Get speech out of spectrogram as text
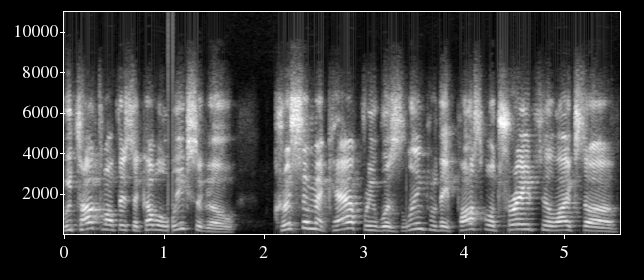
we talked about this a couple weeks ago. Christian McCaffrey was linked with a possible trade to the likes of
